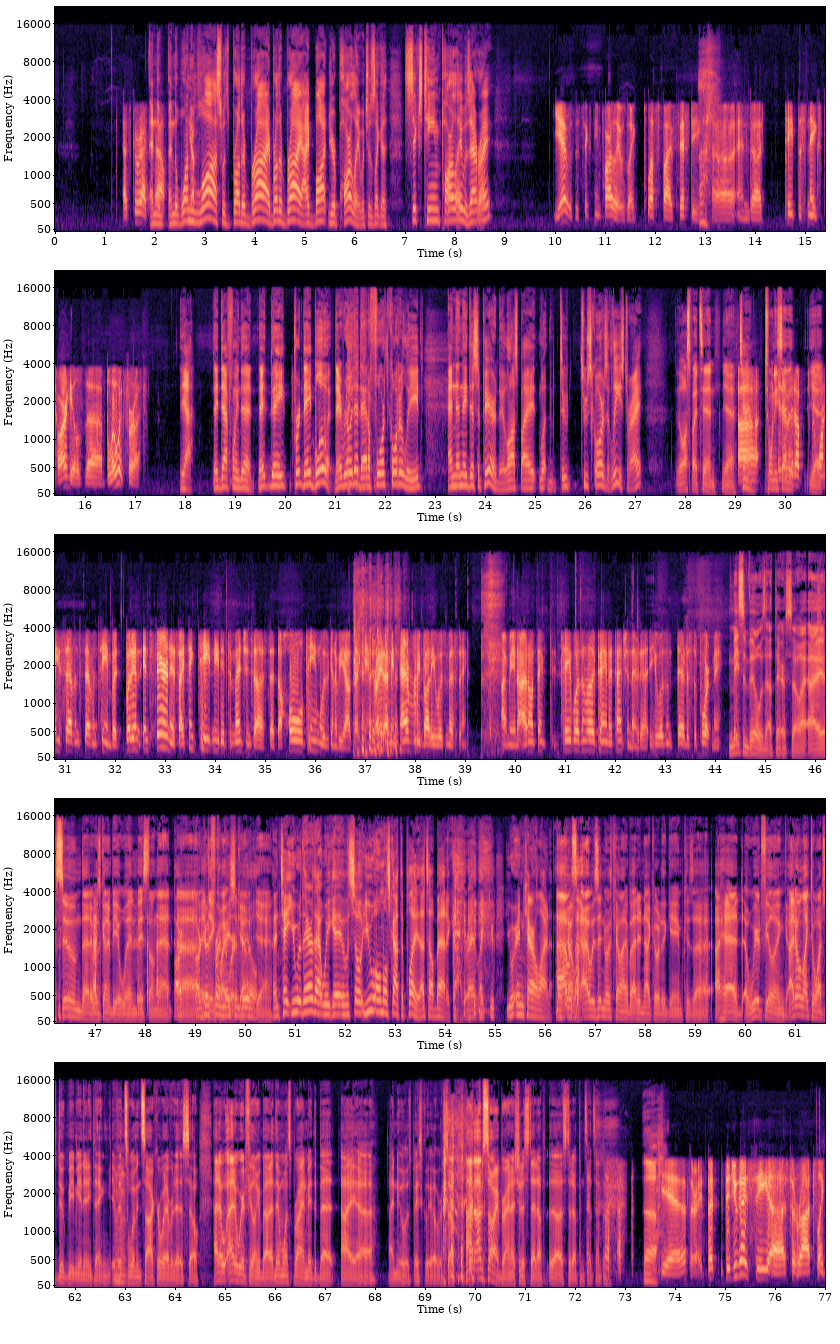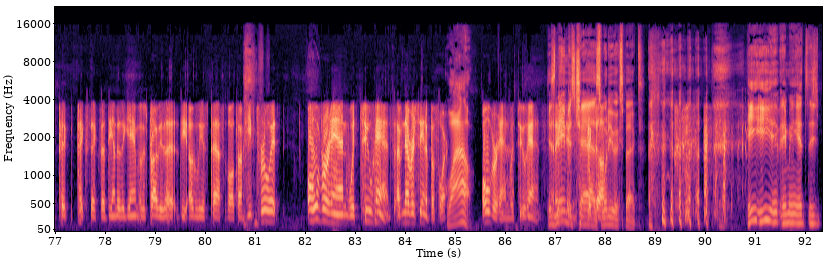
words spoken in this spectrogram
That's correct, And the and the one Yep. who lost was Brother Bry. Brother Bry, I bought your parlay, which is like a sixteen parlay. Was that right? yeah, it was the 16 parlay. It was like plus 550, uh, and uh, Tate the Snake's Tar Heels uh, blew it for us. Yeah, they definitely did. They they they blew it. They really did. They had a fourth quarter lead, and then they disappeared. They lost by what two two scores at least, right? They lost by 10. Yeah. Uh, 27. It ended up yeah. 27-17. But but in in fairness, I think Tate needed to mention to us that the whole team was going to be out that game, right? I mean, everybody was missing. I mean, I don't think Tate wasn't really paying attention there. To, he wasn't there to support me. Masonville was out there, so I, I assumed that it was going to be a win based on that. Our, uh, our it good didn't friend quite Mason work out. Beal. Yeah. And Tate, you were there that week. It was so you almost got to play. That's how bad it got, right? like you, you were in Carolina. North I was Carolina. I was in North Carolina, but I did not go to the game because uh, I had a weird feeling. I don't like to watch Duke beat me at anything, if Mm-hmm. it's women's soccer, or whatever it is. So I had, a, I had a weird feeling about it. And then once Brian made the bet, I uh, I knew it was basically over. So I'm, I'm sorry, Brian. I should have stood up uh, stood up and said something. Ugh. Yeah, that's all right. But did you guys see uh, Surratt's like pick pick six at the end of the game? It was probably the the ugliest pass of all time. He threw it overhand with two hands. I've never seen it before. Wow. Overhand with two hands. His And name it is picked Chaz. What do you expect? He, he. I mean, it's he's.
